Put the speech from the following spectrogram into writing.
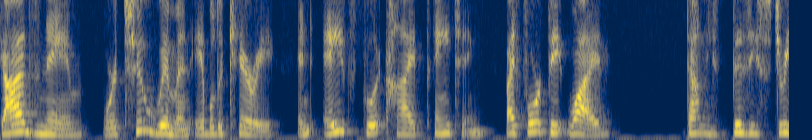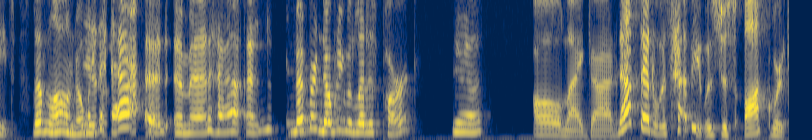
God's name were two women able to carry an eight foot high painting by four feet wide down these busy streets, let alone nobody. Manhattan, in Manhattan. Remember, nobody would let us park? Yeah. Oh my God. Not that it was heavy, it was just awkward.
